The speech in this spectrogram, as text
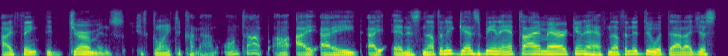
I think the Germans is going to come out on top. I, I, I, and it's nothing against being anti-American. It has nothing to do with that. I just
